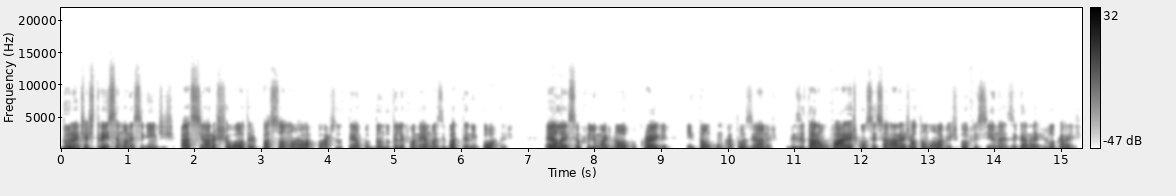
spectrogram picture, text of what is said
Durante as três semanas seguintes, a senhora Showalter passou a maior parte do tempo dando telefonemas e batendo em portas. Ela e seu filho mais novo, Craig, então com 14 anos, visitaram várias concessionárias de automóveis, oficinas e garagens locais.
